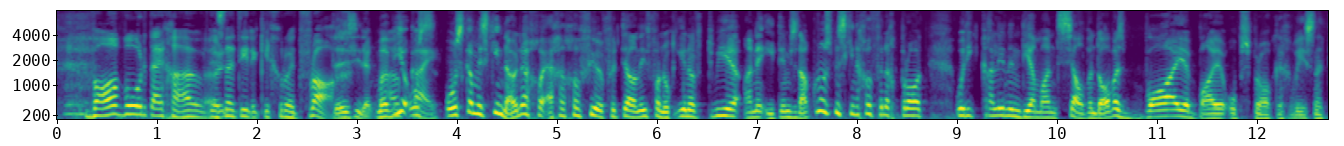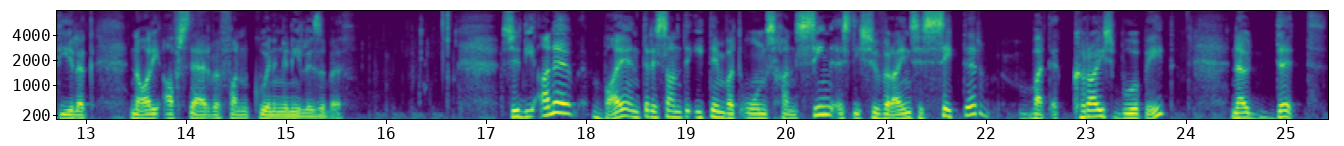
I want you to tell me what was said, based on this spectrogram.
waar word hy gehou? Dis natuurlik die groot vraag. Dis die ding. Maar wie Okay. ons ons kan miskien nou gou ek gaan gou vir jou vertel net van nog een of twee ander items. Dan kan ons miskien gou vinnig praat oor die Cullinan diamant self want daar was baie baie opsprake geweest natuurlik na die afsterwe van koningin Elizabeth. So die ander baie interessante item wat ons gaan sien is die soewerein se septer wat 'n kruis bo-op het. Nou dit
